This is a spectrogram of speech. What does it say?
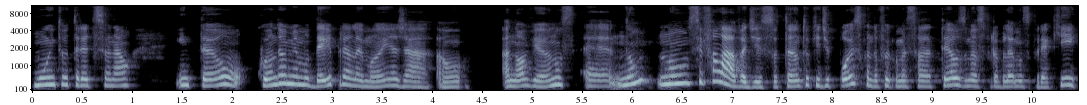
muito tradicional. Então, quando eu me mudei para a Alemanha, já há nove anos, é, não, não se falava disso. Tanto que depois, quando eu fui começar a ter os meus problemas por aqui,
